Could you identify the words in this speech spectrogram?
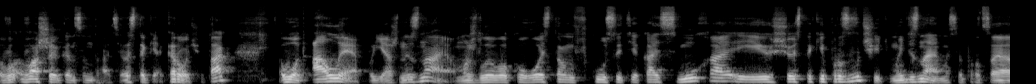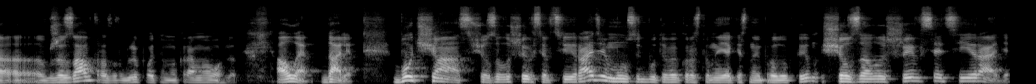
вашої концентрації. Ось таке. Коротше, так от, але я ж не знаю. Можливо, когось там вкусить якась муха і щось таке прозвучить. Ми дізнаємося про це е, вже завтра. Зроблю потім окремий огляд. Але далі, бо час, що залишився в цій раді, мусить бути використаний якісно і продуктивно. Що залишився цій раді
